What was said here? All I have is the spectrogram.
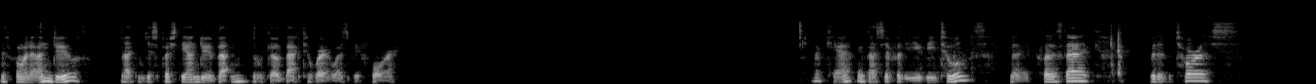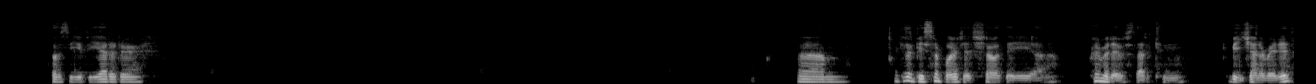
If I want to undo, I can just push the undo button. It'll go back to where it was before. Okay, I think that's it for the UV tools. To close that, get rid of the torus, close the UV editor. Um, I guess it'd be simpler to show the uh, primitives that can be generated.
